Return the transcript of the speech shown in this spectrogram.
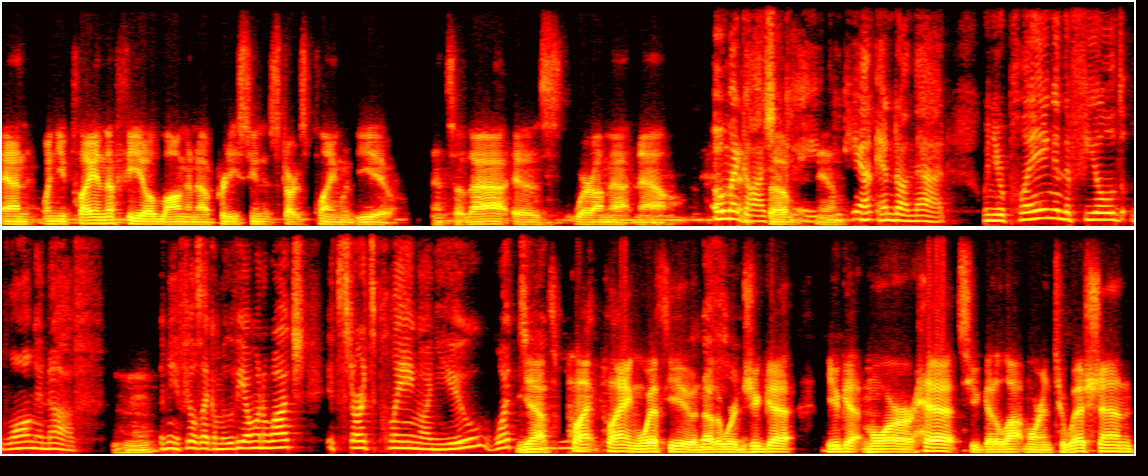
And when you play in the field long enough, pretty soon it starts playing with you. And so that is where I'm at now. Oh my And gosh, so, okay. yeah. You can't end on that. When you're playing in the field long enough, Mhm. I mean, it feels like a movie I want to watch. It starts playing on you. What? do Yes, you play, playing with you. In With other words, you get you get more hits. You get a lot more intuition.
